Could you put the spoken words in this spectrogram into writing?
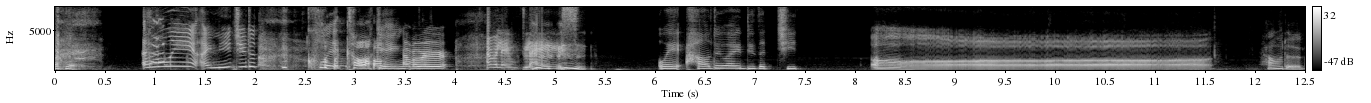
Okay. Emily, I need you to quit talking. Emily. Emily, please. Wait, how do I do the cheat? Uh, how to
